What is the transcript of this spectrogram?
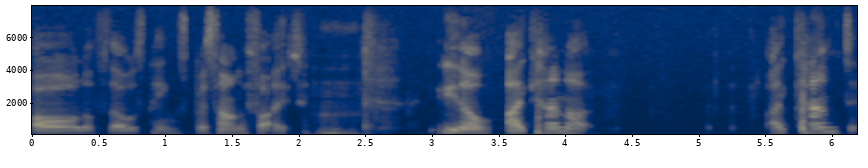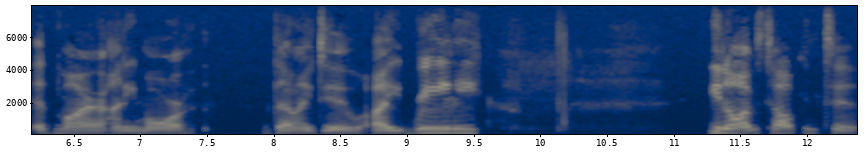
all of those things personified. Mm. You know, I cannot, I can't admire any more than I do. I really. You know, I was talking to,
